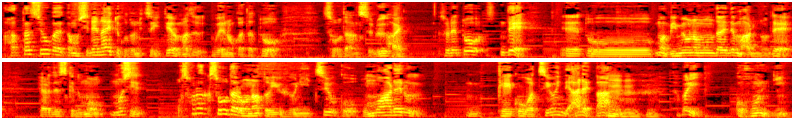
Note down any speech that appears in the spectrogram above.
発達障害かもしれないということについてはまず上の方と相談する、はい。それと、で、えっ、と、まあ、微妙な問題でもあるので、あれですけども、もし、おそらくそうだろうなというふうに強く思われるうん傾向が強いんであれば、うんうやんうん。っぱりご本人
